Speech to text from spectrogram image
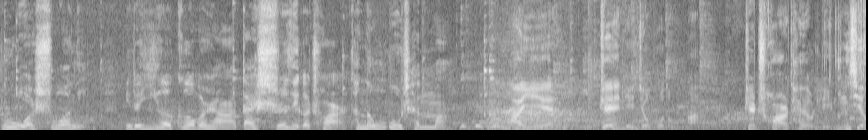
不是我说你，你这一个胳膊上带十几个串儿，它能不沉吗？阿姨，这您就不懂了，这串儿它有灵性。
